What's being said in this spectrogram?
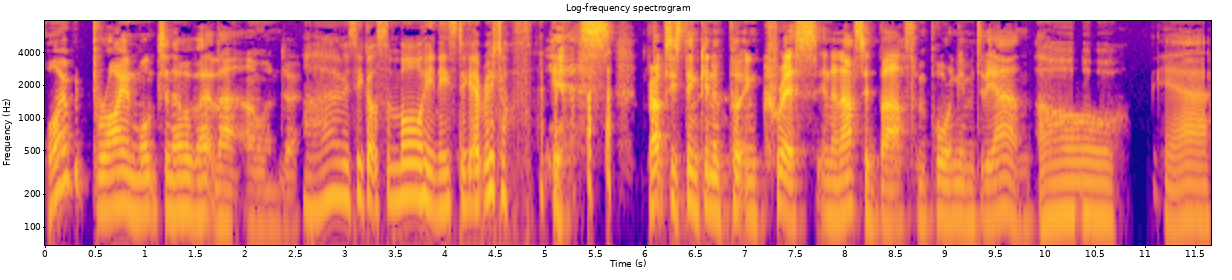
Why would Brian want to know about that? I wonder. Oh, has he got some more he needs to get rid of? yes. Perhaps he's thinking of putting Chris in an acid bath and pouring him into the am. Oh, yeah.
